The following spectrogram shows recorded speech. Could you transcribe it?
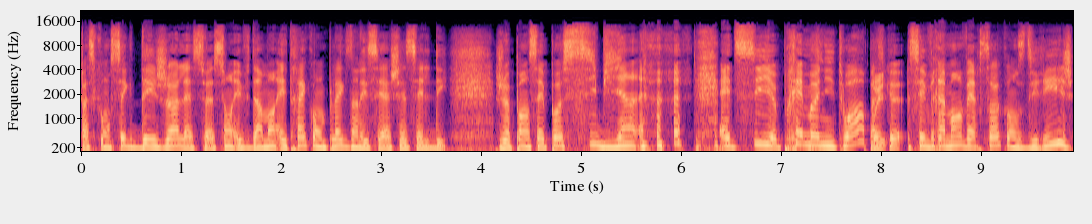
parce qu'on sait que déjà la situation évidemment est très complexe dans les CHSLD. Je pensais pas si bien être si prémonitoire parce que c'est vraiment vers ça qu'on se dirige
